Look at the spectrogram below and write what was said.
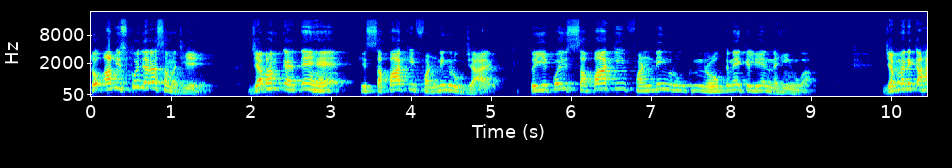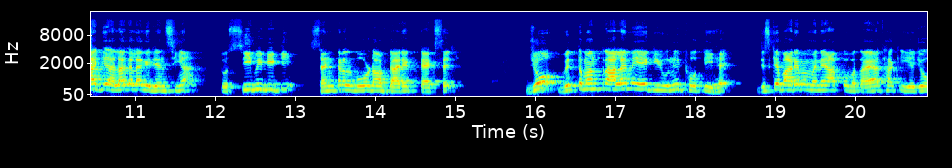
तो अब इसको जरा समझिए, जब हम कहते हैं कि सपा की फंडिंग रुक जाए तो ये कोई सपा की फंडिंग रोकने के लिए नहीं हुआ। जब मैंने कहा कि अलग अलग एजेंसियाँ तो CBDT central board of direct taxes जो वित्त मंत्रालय में एक यूनिट होती है, जिसके बारे में मैंने आपको बताया था कि ये जो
